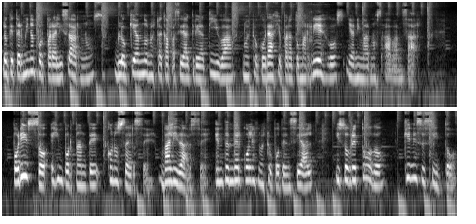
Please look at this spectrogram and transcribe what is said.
lo que termina por paralizarnos, bloqueando nuestra capacidad creativa, nuestro coraje para tomar riesgos y animarnos a avanzar. Por eso es importante conocerse, validarse, entender cuál es nuestro potencial y sobre todo qué necesito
